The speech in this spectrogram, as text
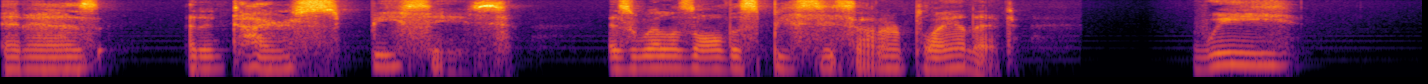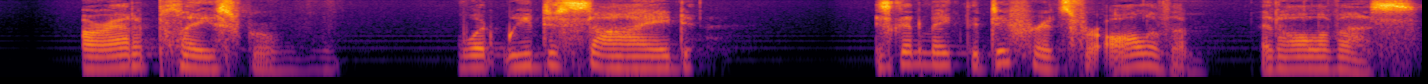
and as an entire species, as well as all the species on our planet. We are at a place where what we decide is going to make the difference for all of them and all of us.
